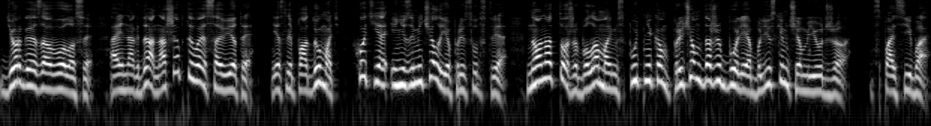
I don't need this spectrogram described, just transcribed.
дергая за волосы, а иногда нашептывая советы. Если подумать, хоть я и не замечал ее присутствия, но она тоже была моим спутником, причем даже более близким, чем Юджио. Спасибо.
